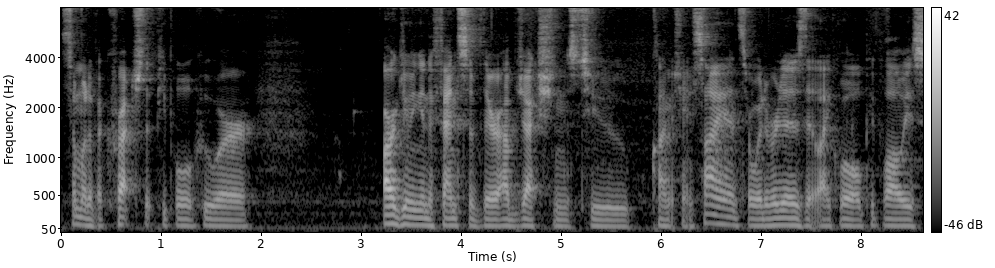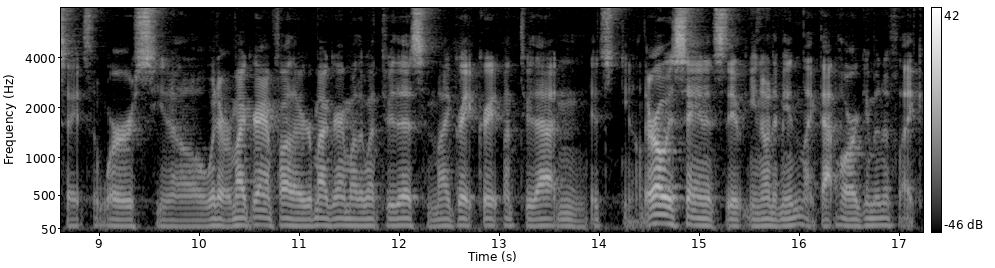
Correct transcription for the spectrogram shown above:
somewhat of a crutch that people who are arguing in defense of their objections to climate change science or whatever it is that like well people always say it's the worst you know whatever. My grandfather or my grandmother went through this and my great great went through that. And it's you know they're always saying it's the you know what i mean? Like that whole argument of like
